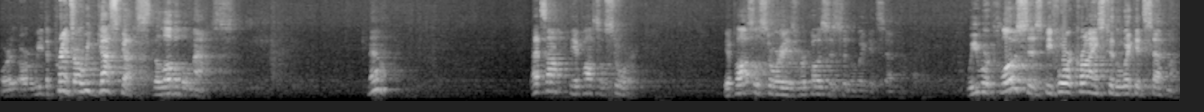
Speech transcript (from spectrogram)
Or, or are we the prince? Are we Gus Gus, the lovable mouse? No. That's not the apostle's story. The apostle's story is we're closest to the wicked stepmother. We were closest before Christ to the wicked stepmother.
